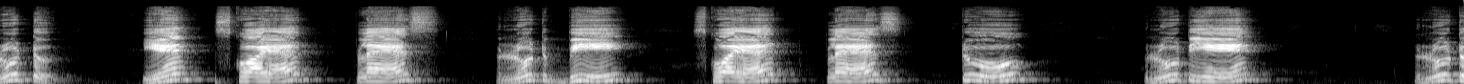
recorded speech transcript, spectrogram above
root A square plus root B square plus two root A root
